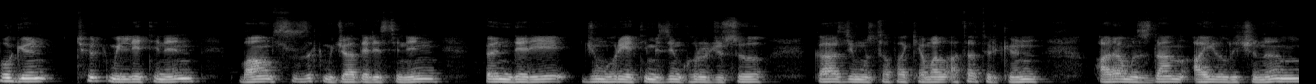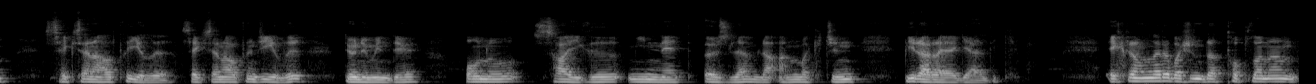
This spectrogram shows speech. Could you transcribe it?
Bugün Türk milletinin bağımsızlık mücadelesinin önderi, Cumhuriyetimizin kurucusu Gazi Mustafa Kemal Atatürk'ün aramızdan ayrılışının 86 yılı, 86. yılı dönümünde onu saygı, minnet, özlemle anmak için bir araya geldik. Ekranları başında toplanan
